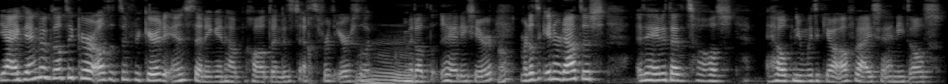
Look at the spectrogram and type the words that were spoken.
Ja, ik denk ook dat ik er altijd een verkeerde instelling in heb gehad. En dit is echt voor het eerst dat ik Mm. me dat realiseer. Oh. Maar dat ik inderdaad dus de hele tijd het zo als... Help, nu moet ik jou afwijzen. En niet als...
